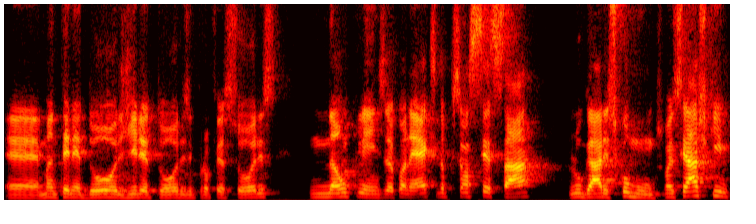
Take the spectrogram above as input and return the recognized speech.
é, mantenedores, diretores e professores não clientes da Conex, então precisam acessar lugares comuns. Mas você acha que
